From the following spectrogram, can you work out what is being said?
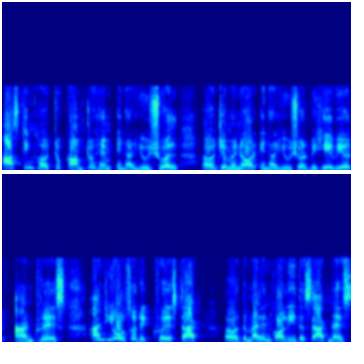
asking her to come to him in her usual uh, demeanor, in her usual behavior and dress. And he also requests that uh, the melancholy, the sadness,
